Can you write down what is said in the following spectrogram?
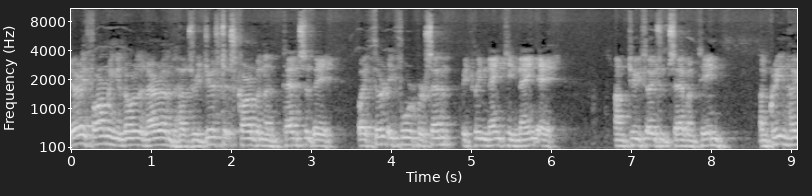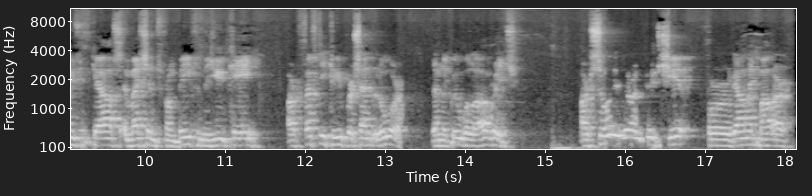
Dairy farming in Northern Ireland has reduced its carbon intensity by 34% between 1990 and 2017, and greenhouse gas emissions from beef in the UK are 52% lower than the global average. Our soils are in good shape for organic matter,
